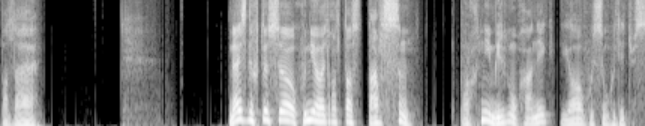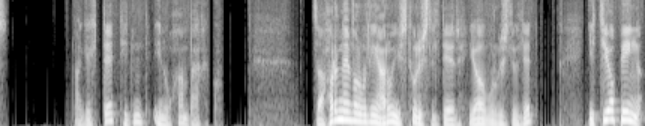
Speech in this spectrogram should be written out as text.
болоо. Найс нөхдөсөө хүний ойлголтоос давсан бурхны мэрэгэн ухааныг Йов хүсэн хүлээж байсан. А гэхдээ тэдэнд энэ ухаан байгаагүй. За 28 дугаар бүлгийн 19 дугаар эшлэлдэр Йов үргэлжлүүлээд Этиопийн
